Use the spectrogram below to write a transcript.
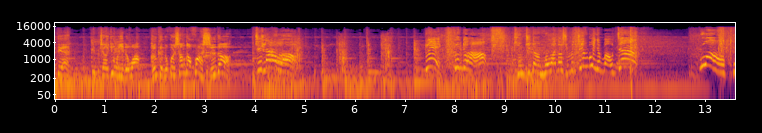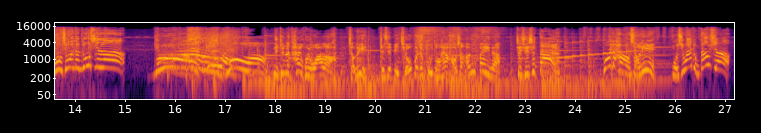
一点！你们这样用力的挖，很可能会伤到化石的。知道了。对，这就好。天知道你会挖到什么珍贵的宝藏！哇，我好像挖到东西了！哇，哇！你真的太会挖了，小丽，这些比球或者骨头还要好上 N 倍呢。这些是蛋，挖的好，小丽！我是挖土高手。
